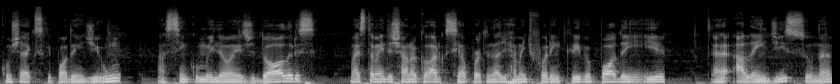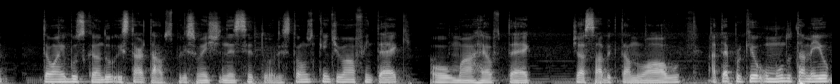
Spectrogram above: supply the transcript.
com cheques que podem ir de 1 a 5 milhões de dólares, mas também deixaram claro que se a oportunidade realmente for incrível, podem ir é, além disso, né? Estão aí buscando startups, principalmente nesse setor. Então, quem tiver uma fintech ou uma health tech já sabe que está no alvo. Até porque o mundo está meio,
